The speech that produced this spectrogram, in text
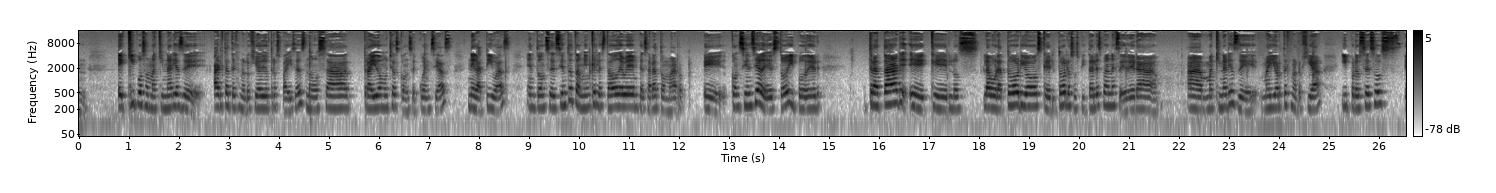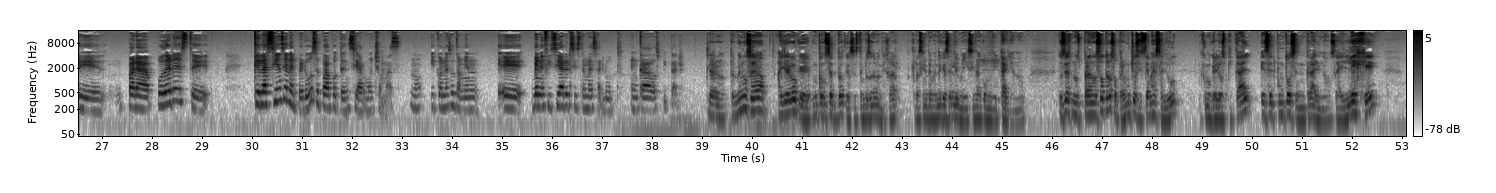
equipos o maquinarias de alta tecnología de otros países nos ha traído muchas consecuencias negativas. Entonces siento también que el Estado debe empezar a tomar eh, conciencia de esto y poder tratar eh, que los laboratorios, que todos los hospitales puedan acceder a, maquinarias de mayor tecnología y procesos eh, para poder este que la ciencia en el Perú se pueda potenciar mucho más, ¿no? Y con eso también eh, beneficiar el sistema de salud en cada hospital. Claro, también o sea, hay algo que, un concepto que se está empezando a manejar recientemente que es el de medicina comunitaria, ¿no? Entonces, nos, para nosotros o para muchos sistemas de salud, como que el hospital es el punto central, ¿no? O sea, el eje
